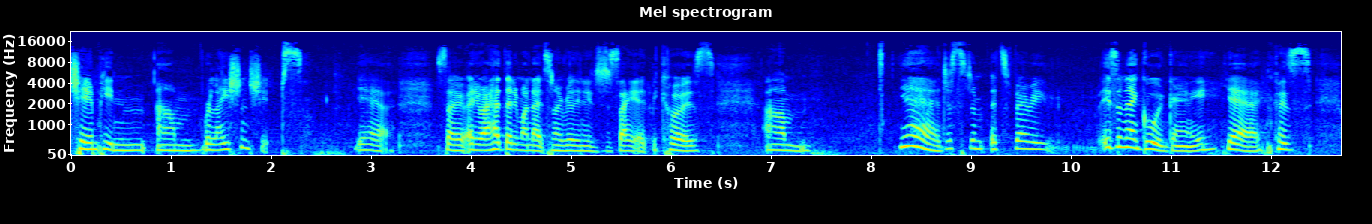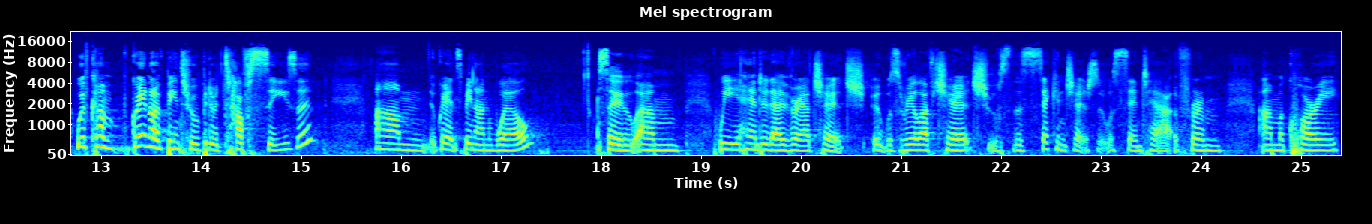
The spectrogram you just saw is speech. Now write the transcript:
championed um, relationships. Yeah. So, anyway, I had that in my notes and I really needed to say it because. Um, yeah, just um, it's very. Isn't that good, Granny? Yeah, because we've come. Grant and I've been through a bit of a tough season. Um, Grant's been unwell, so um, we handed over our church. It was Real Life Church. It was the second church that was sent out from um, Macquarie.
